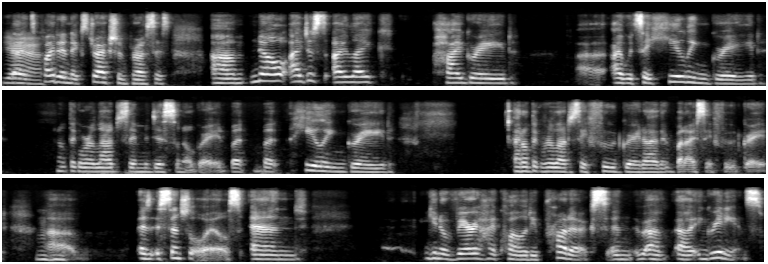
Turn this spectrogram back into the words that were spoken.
Yeah. it's quite an extraction process. Um, no, I just I like high grade. Uh, I would say healing grade. I don't think we're allowed to say medicinal grade, but but healing grade. I don't think we're allowed to say food grade either, but I say food grade. Mm-hmm. Um, as essential oils and you know very high quality products and uh, uh, ingredients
